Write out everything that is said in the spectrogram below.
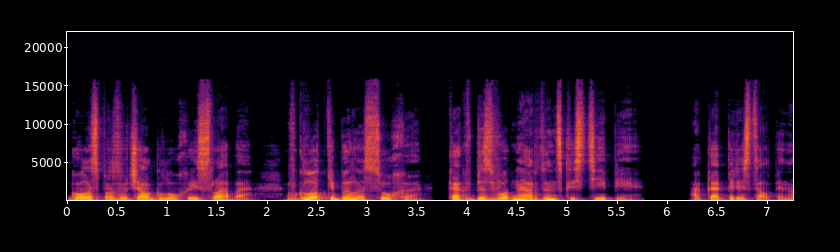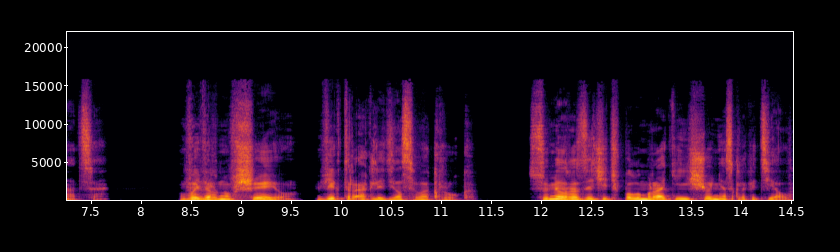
Голос прозвучал глухо и слабо. В глотке было сухо, как в безводной ордынской степи. Ака перестал пинаться. Вывернув шею, Виктор огляделся вокруг. Сумел различить в полумраке еще несколько тел,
